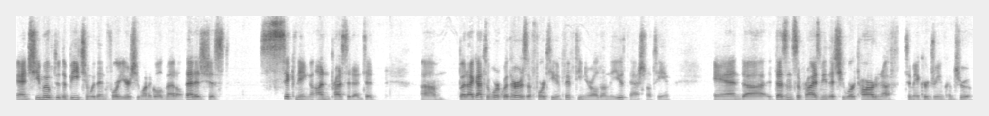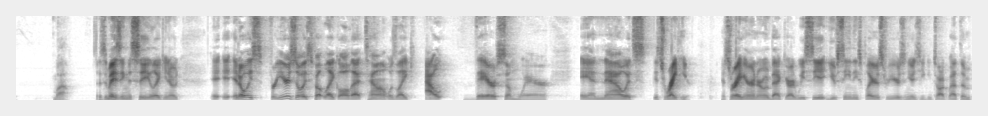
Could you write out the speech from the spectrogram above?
And she moved to the beach, and within four years, she won a gold medal. That is just sickening, unprecedented. Um, but I got to work with her as a 14 and 15 year old on the youth national team. And uh, it doesn't surprise me that she worked hard enough to make her dream come true. Wow. It's amazing to see, like, you know, it, it always, for years, it always felt like all that talent was like out there somewhere. And now it's, it's right here. It's right here in our own backyard. We see it. You've seen these players for years and years. You can talk about them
